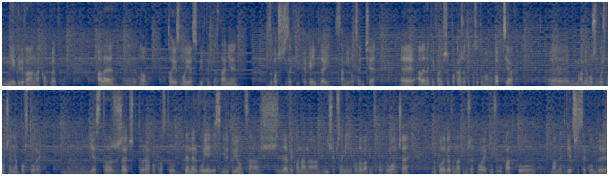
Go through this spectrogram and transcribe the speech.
niegrywalna kompletnie. Ale e, no, to jest moje subiektywne zdanie. Zobaczycie za chwilkę gameplay, sami ocencie. E, Ale najpierw Wam jeszcze pokażę tylko, co tu mamy w opcjach. E, Mamy możliwość włączenia powtórek. Mm, Jest to rzecz, która po prostu denerwuje, jest irytująca, źle wykonana, mi się przynajmniej nie podoba, więc to wyłączę. No polega to na tym, że po jakimś upadku mamy 2-3 sekundy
